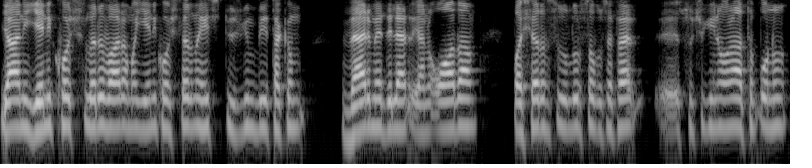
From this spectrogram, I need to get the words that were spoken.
yani yeni koçları var ama yeni koçlarına hiç düzgün bir takım vermediler. Yani o adam başarısız olursa bu sefer e, suçu yine ona atıp onu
